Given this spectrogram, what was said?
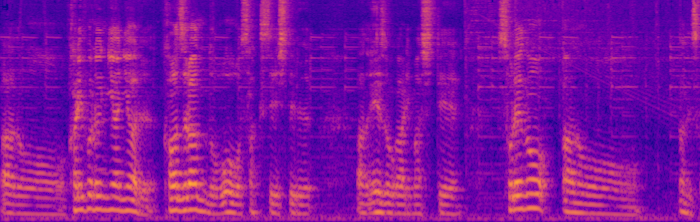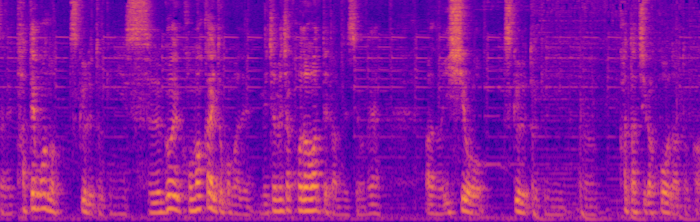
あのカリフォルニアにあるカーズランドを作成してるあの映像がありましてそれのあのなんですかね建物作る時にすごい細かいとこまでめちゃめちゃこだわってたんですよね。あの石を作る時に、うん形がこうだとか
